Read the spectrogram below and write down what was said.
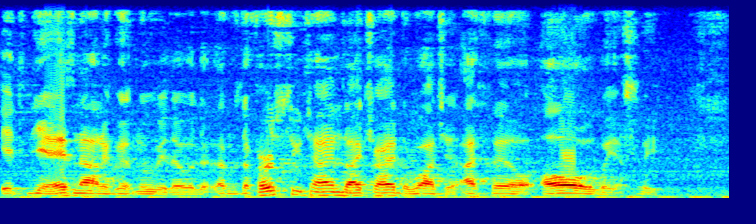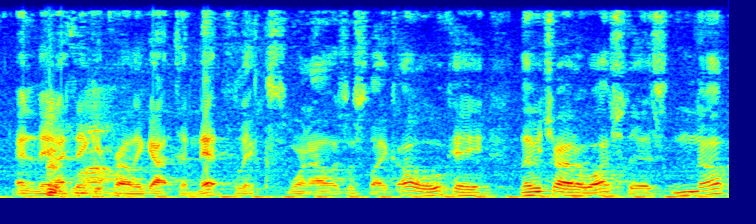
It, yeah, it's not a good movie though. The, the first two times I tried to watch it, I fell all the way asleep. And then I think wow. it probably got to Netflix when I was just like, oh, okay, let me try to watch this. Nope,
